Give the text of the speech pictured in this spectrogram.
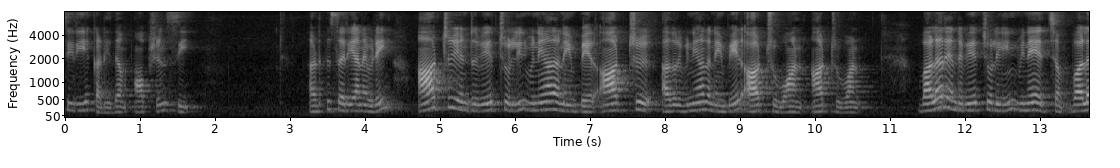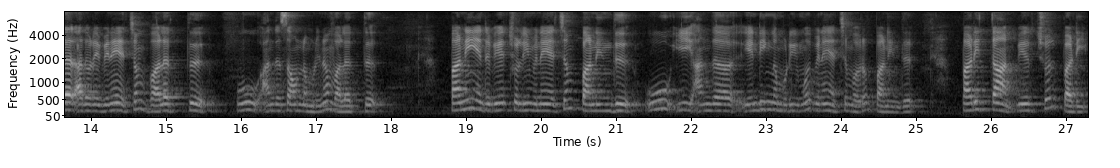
சிறிய கடிதம். ஆப்ஷன் சி அடுத்து சரியான விடை ஆற்று என்று வேர்ச்சொல்லின் வினையாளனையும் பெயர் ஆற்று. அதோட வினையாளனையும் பெயர் ஆற்றுவான் ஆற்றுவான். வளர் என்ற வேர்ச்சொல்லியின் வினையச்சம் வளர் அதோடைய வினையச்சம் வளர்த்து. ஊ அந்த சவுண்டில் முடியும் வளர்த்து. பனி என்ற வேர்ச்சொல்லியின் வினையச்சம் பணிந்து. ஊ இ அந்த எண்டிங்கில் முடியும் போது வினையச்சம் வரும் பணிந்து. படித்தான் வேர்ச்சொல் படி.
